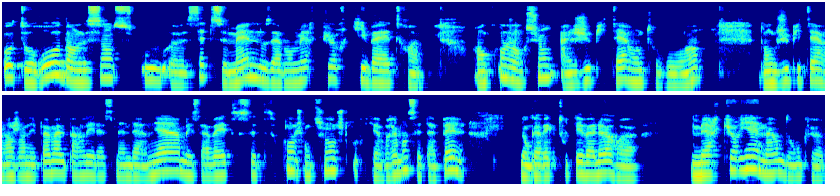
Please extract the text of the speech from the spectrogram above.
au taureau, dans le sens où euh, cette semaine, nous avons Mercure qui va être en conjonction à Jupiter en taureau. Hein. Donc Jupiter, hein, j'en ai pas mal parlé la semaine dernière, mais ça va être cette conjonction, je trouve qu'il y a vraiment cet appel, donc avec toutes les valeurs euh, mercuriennes. Hein, donc euh,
